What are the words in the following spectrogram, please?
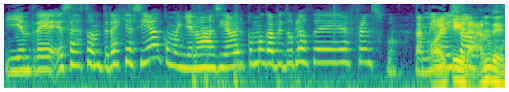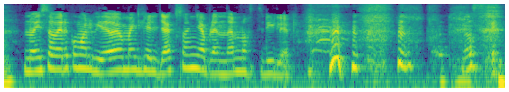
y entre esas tonteras que hacía, como que nos hacía ver como capítulos de Friends, po. También Ay, nos qué hizo, grande. nos hizo ver como el video de Michael Jackson y aprendernos thriller. no sé,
